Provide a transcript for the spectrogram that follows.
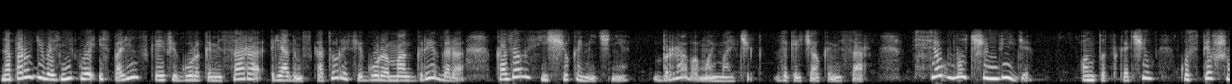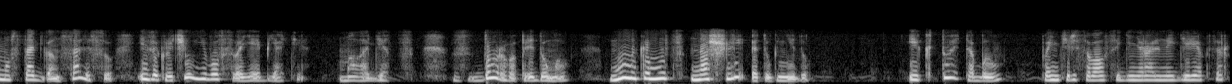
На пороге возникла исполинская фигура комиссара, рядом с которой фигура МакГрегора казалась еще комичнее. «Браво, мой мальчик!» — закричал комиссар. «Все в лучшем виде!» Он подскочил к успевшему встать Гонсалесу и заключил его в свои объятия. «Молодец! Здорово придумал! Мы, наконец, нашли эту гниду!» «И кто это был?» — поинтересовался генеральный директор.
